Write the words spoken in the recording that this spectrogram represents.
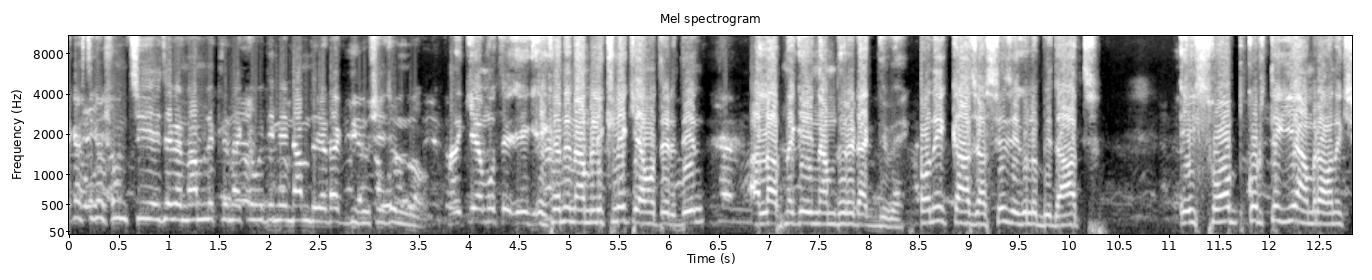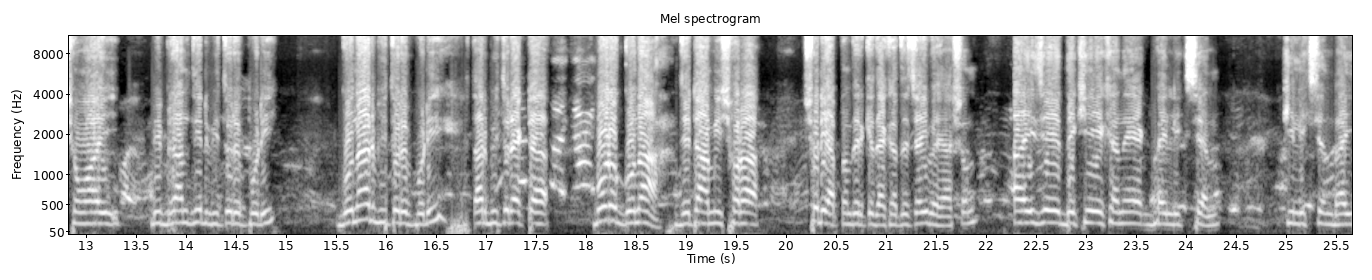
সবার কাছ থেকে শুনছি, এই জায়গায় নাম লিখলে নাকি ওই দিন নাম ধরে ডাক দিব, সেই জন্য। মানে কিয়ামতে এ- এখানে নাম লিখলে কিয়ামতের দিন আল্লাহ আপনাকে এই নাম ধরে ডাক দিবে। অনেক কাজ আছে যেগুলো বিদাত। এই সব করতে গিয়ে আমরা অনেক সময় বিভ্রান্তির ভিতরে পড়ি, গোনার ভিতরে পড়ি। তার ভিতরে একটা বড় গোনা, যেটা আমি সরাসরি আপনাদেরকে দেখাতে চাই, ভাই, আসুন। এই যে দেখি এখানে এক ভাই লিখছেন। কি লিখছেন ভাই?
